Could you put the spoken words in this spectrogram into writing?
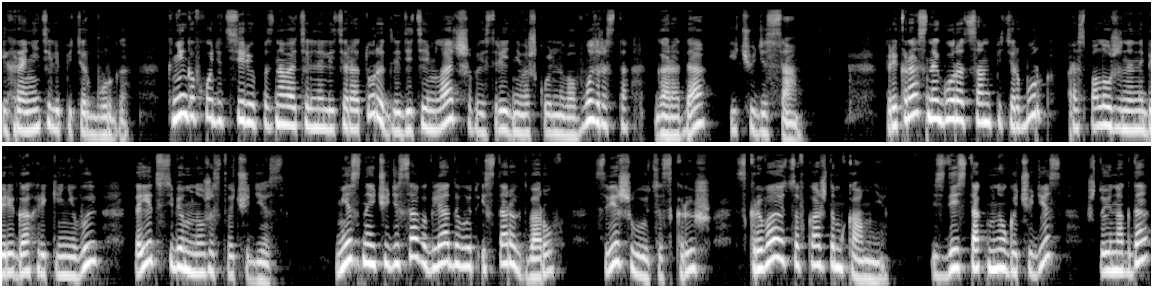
и хранители Петербурга». Книга входит в серию познавательной литературы для детей младшего и среднего школьного возраста «Города и чудеса». Прекрасный город Санкт-Петербург, расположенный на берегах реки Невы, таит в себе множество чудес. Местные чудеса выглядывают из старых дворов, свешиваются с крыш, скрываются в каждом камне – Здесь так много чудес, что иногда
